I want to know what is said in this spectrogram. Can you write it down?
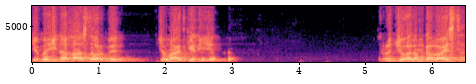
یہ مہینہ خاص طور پہ جماعت کے لیے رنج و علم کا باعث تھا۔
